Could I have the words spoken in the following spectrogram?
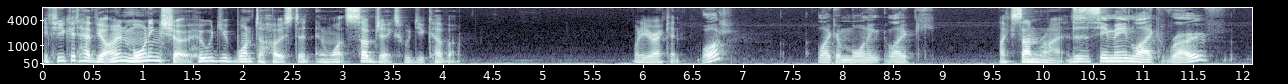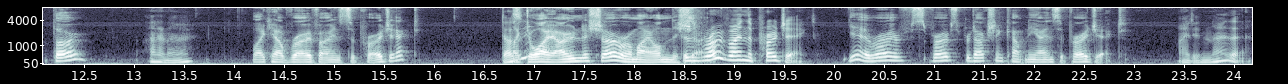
If you could have your own morning show, who would you want to host it, and what subjects would you cover? What do you reckon? What? Like a morning, like Like sunrise? does he mean like Rove though? I don't know. Like how Rove owns the project? Does like, it? do I own the show or am I on the Does show? Does Rove own the project? yeah, Rove's Rove's production company owns the project. I didn't know that.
